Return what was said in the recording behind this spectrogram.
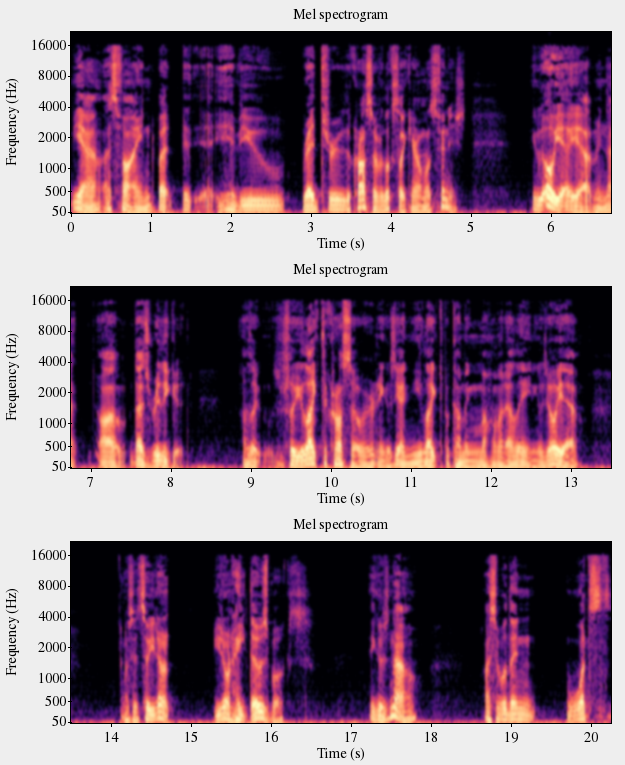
yeah, that's fine, but uh, have you read through the crossover? Looks like you're almost finished. He goes, oh, yeah, yeah, I mean, that uh, that's really good. I was like, so you liked the crossover? And he goes, yeah, and you liked becoming Muhammad Ali? And he goes, oh, yeah. I said, so you don't you don't hate those books? He goes, no. I said, well, then what's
